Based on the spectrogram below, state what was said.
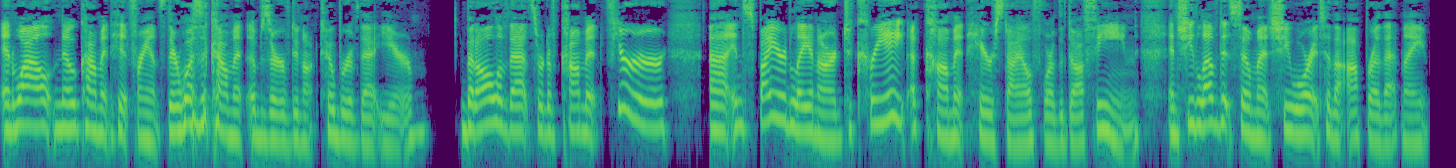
And while no comet hit France, there was a comet observed in October of that year. But all of that sort of comet furor uh, inspired Leonard to create a comet hairstyle for the Dauphine. And she loved it so much she wore it to the opera that night.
